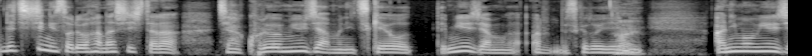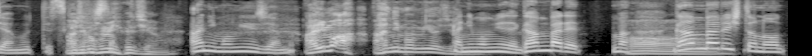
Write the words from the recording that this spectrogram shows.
で父にそれを話したらじゃあこれをミュージアムにつけようってミュージアムがあるんですけど家に、はいアニモミュージアムってつけアニモましたミュージアム。アニモミュージアムアニモ、あ、アニモミュージアム。アニモミュージアム頑張れまあ頑張る人の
